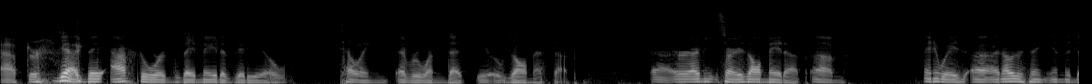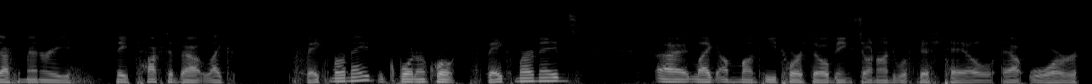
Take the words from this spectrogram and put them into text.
after. Yeah, they afterwards they made a video telling everyone that it was all messed up. Uh, or I mean, sorry, it's all made up. Um, anyways, uh, another thing in the documentary, they talked about like fake mermaid, quote unquote fake mermaids, uh, like a monkey torso being sewn onto a fish tail, uh, or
